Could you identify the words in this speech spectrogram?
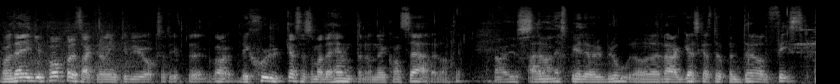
Och det Iggy Pop hade sagt i någon intervju också, typ, det var det sjukaste som hade hänt under en konsert eller någonting. Ja, just Ja, det var när jag spelade i Örebro och en raggare ska kasta upp en död fisk.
